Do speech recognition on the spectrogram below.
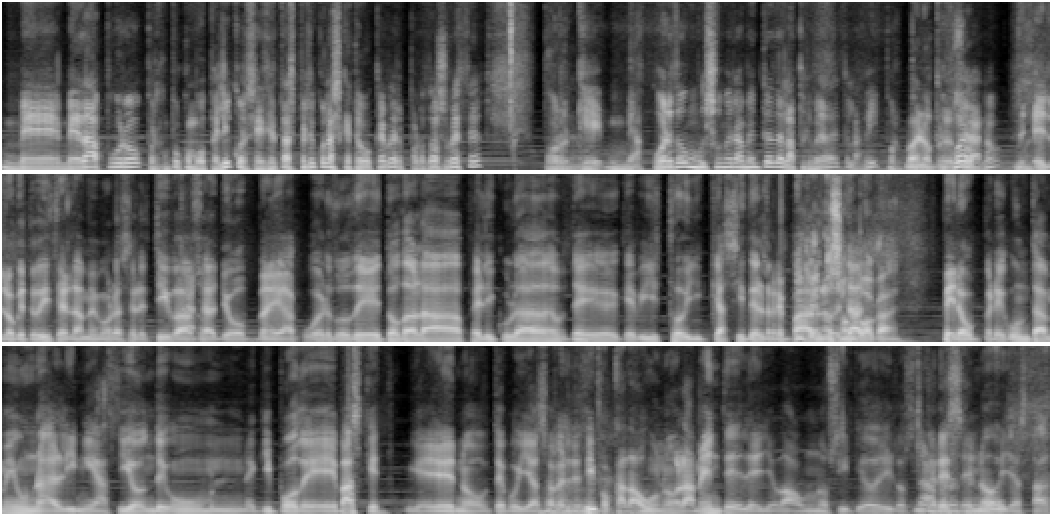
me, me da apuro, por ejemplo, como películas. Hay ciertas películas que tengo que ver por dos veces porque me acuerdo muy sumeramente de la primera vez que la vi, por Bueno, pero fuera, eso ¿no? es lo que tú dices, la memoria selectiva. O sea, yo me acuerdo de todas las películas de- que he visto y casi del y reparto. que no y son tal, pocas. ¿eh? Pero pregúntame una alineación de un equipo de básquet, que no te voy a saber No. decir, pues cada uno la mente le lleva a unos sitios y los No, intereses, ¿no? Y ya está.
